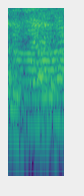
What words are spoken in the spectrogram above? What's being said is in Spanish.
Claro.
